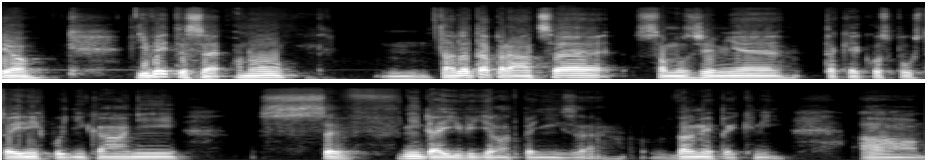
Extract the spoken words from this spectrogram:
Jo, dívejte se, ono, tahle ta práce samozřejmě, tak jako spousta jiných podnikání, se v ní dají vydělat peníze. Velmi pěkný. A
